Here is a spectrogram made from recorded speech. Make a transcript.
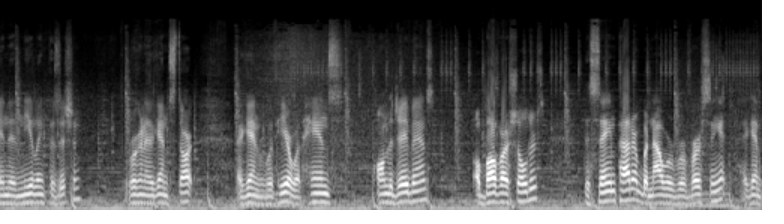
in the kneeling position. We're gonna again start Again, with here, with hands on the J-bands, above our shoulders, the same pattern, but now we're reversing it. Again,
